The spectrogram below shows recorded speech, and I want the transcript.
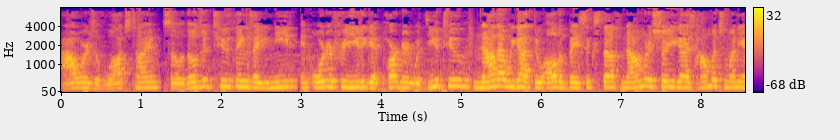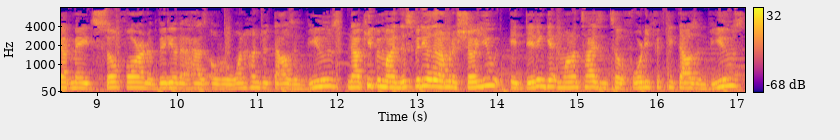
hours of watch time. So those are two things that you need in order for you to get partnered with YouTube. Now that we got through all the basic stuff, now I'm going to show you guys how much money I've made so far on a video that has over 100,000 views. Now keep in mind, this video that I'm going to show you, it didn't get monetized until 40, 50,000 views.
